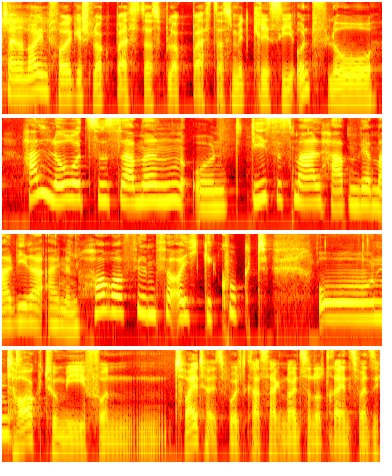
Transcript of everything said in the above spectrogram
zu einer neuen Folge Schlockbusters Blockbusters mit Chrissy und Flo. Hallo zusammen und dieses Mal haben wir mal wieder einen Horrorfilm für euch geguckt und Talk to Me von 2000, wollte gerade sagen 1923,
